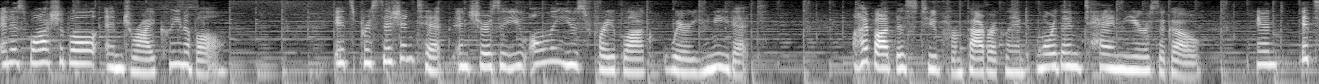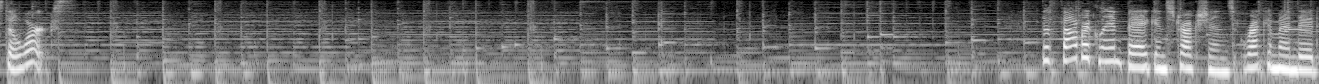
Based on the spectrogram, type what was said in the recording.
and is washable and dry cleanable. Its precision tip ensures that you only use fray block where you need it. I bought this tube from Fabricland more than 10 years ago, and it still works. The Fabricland bag instructions recommended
